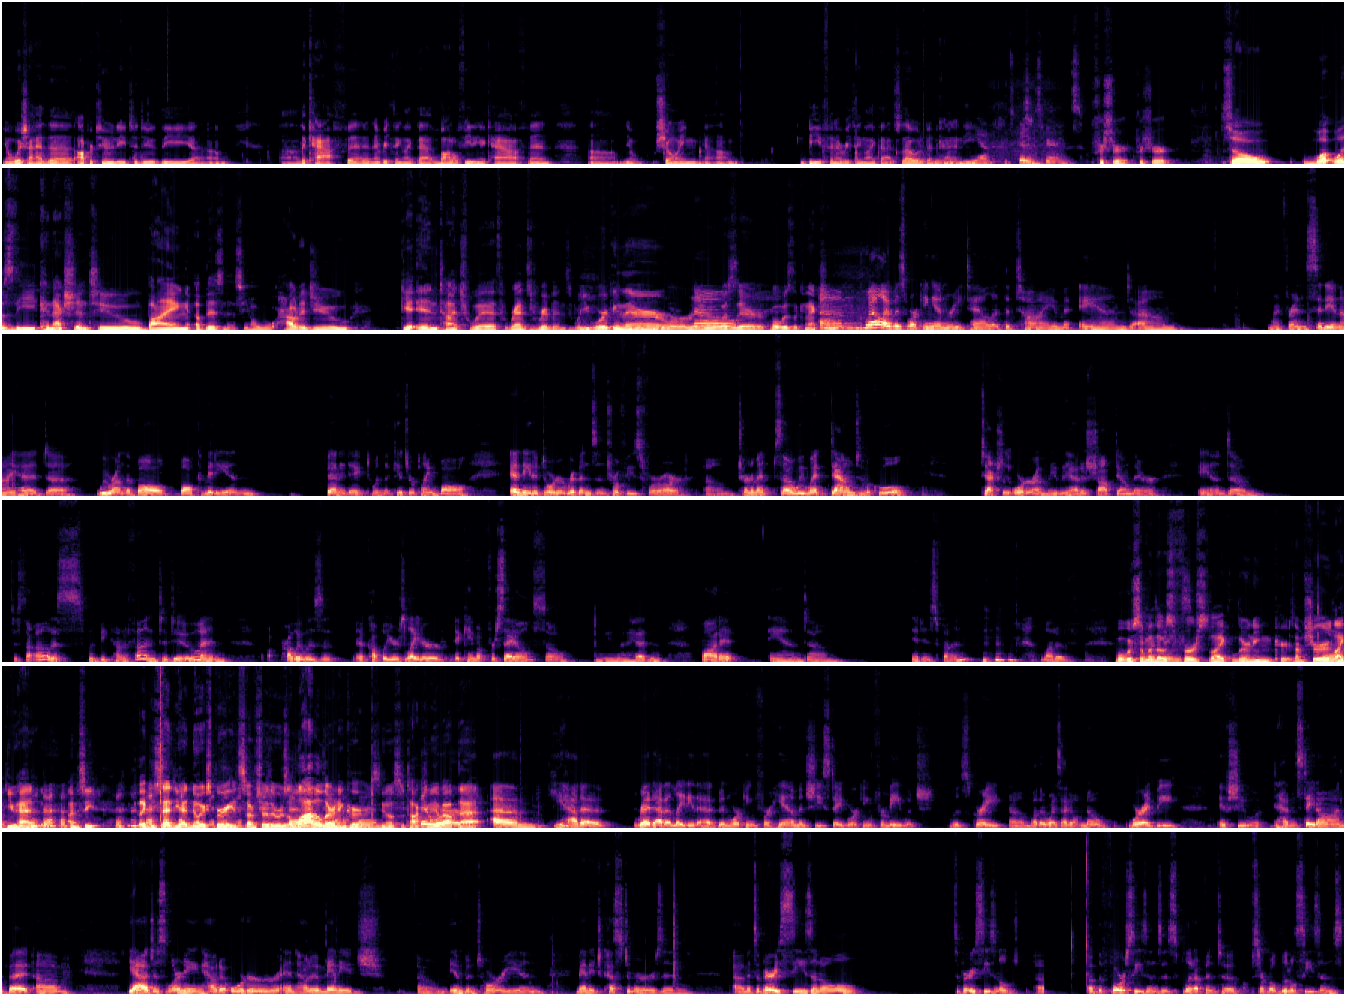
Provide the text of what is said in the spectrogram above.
you know wish I had the opportunity to do the um, uh, the calf and everything like that, Mhm. bottle feeding a calf and um, you know showing um, beef and everything like that. So that would have been kind of neat Yeah, it's a good experience. for sure, for sure. So, what was the connection to buying a business? You know, how did you get in touch with Red's Ribbons? Were you working there, or you know, was there? What was the connection? Um, well, I was working in retail at the time, and um, my friend Cindy and I had uh, we were on the ball ball committee in Benedict when the kids were playing ball, and needed to order ribbons and trophies for our um, tournament. So we went down to McCool to actually order them. We, we had a shop down there, and um, just thought, oh, this would be kind of fun to do, and probably was a couple years later it came up for sale so we went ahead and bought it and um, it is fun a lot of what were some of those things. first like learning curves? I'm sure, Oh. like you had. I'm see, like you said, you had no experience, so I'm sure there was a lot of learning curves. You know, so talk to me about that. um, he had a red had a lady that had been working for him and she stayed working for me which was great. Um, otherwise i don't know where i'd be if she w- hadn't stayed on. But um, yeah just learning how to order and how to manage um, inventory and manage customers. And um, it's a very seasonal it's a very seasonal uh, of the four seasons is split up into several little seasons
